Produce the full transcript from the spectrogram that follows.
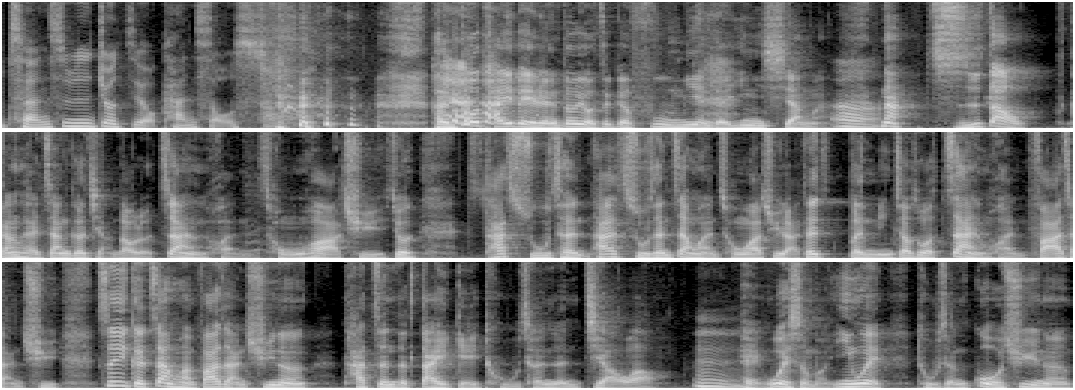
城是不是就只有看守所？很多台北人都有这个负面的印象啊。嗯，那直到刚才张哥讲到了暂缓重划区，就它俗称它俗称暂缓重划区啦，它本名叫做暂缓发展区。这个暂缓发展区呢，它真的带给土城人骄傲。嗯，嘿，为什么？因为土城过去呢。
